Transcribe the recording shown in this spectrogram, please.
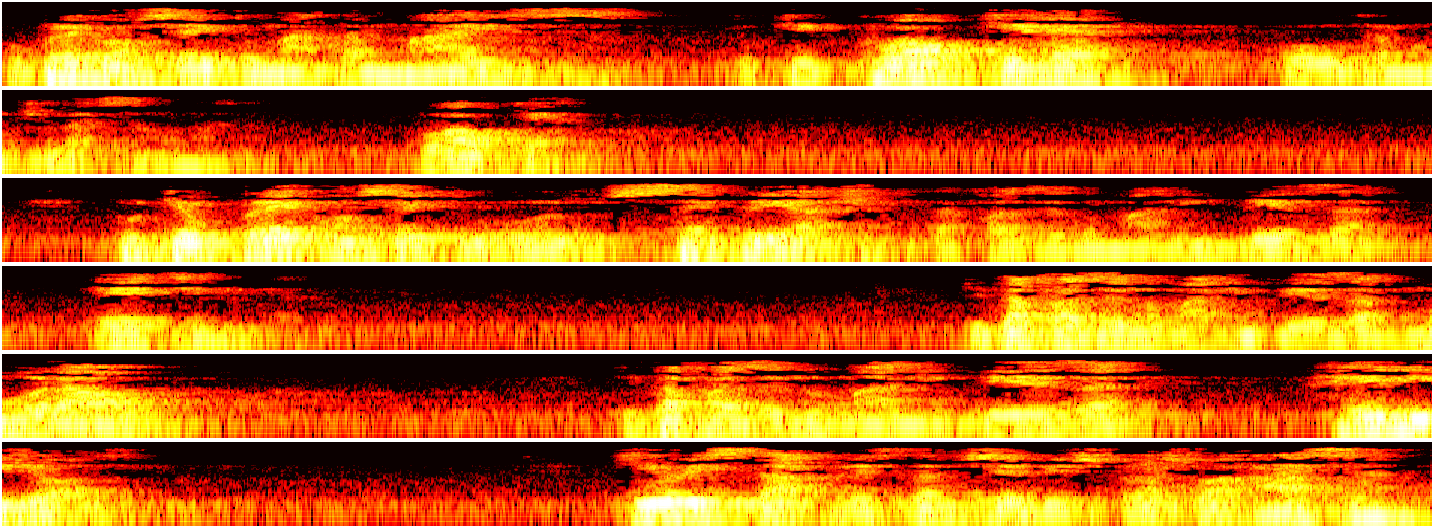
O preconceito mata mais do que qualquer outra motivação humana. Qualquer. Porque o preconceituoso sempre acha que está fazendo uma limpeza étnica, que está fazendo uma limpeza moral, que está fazendo uma limpeza religiosa, que ou está prestando serviço para a sua raça,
